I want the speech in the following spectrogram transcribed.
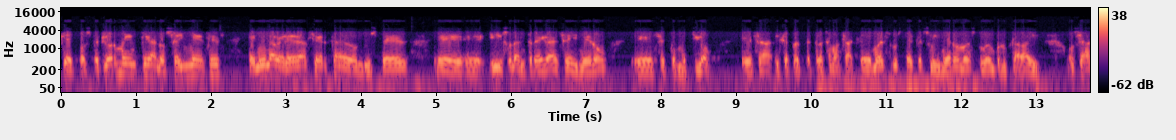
que posteriormente a los seis meses en una vereda cerca de donde usted eh, hizo la entrega de ese dinero eh, se cometió esa y se perpetró esa masacre. Demuestra usted que su dinero no estuvo involucrado ahí. O sea,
